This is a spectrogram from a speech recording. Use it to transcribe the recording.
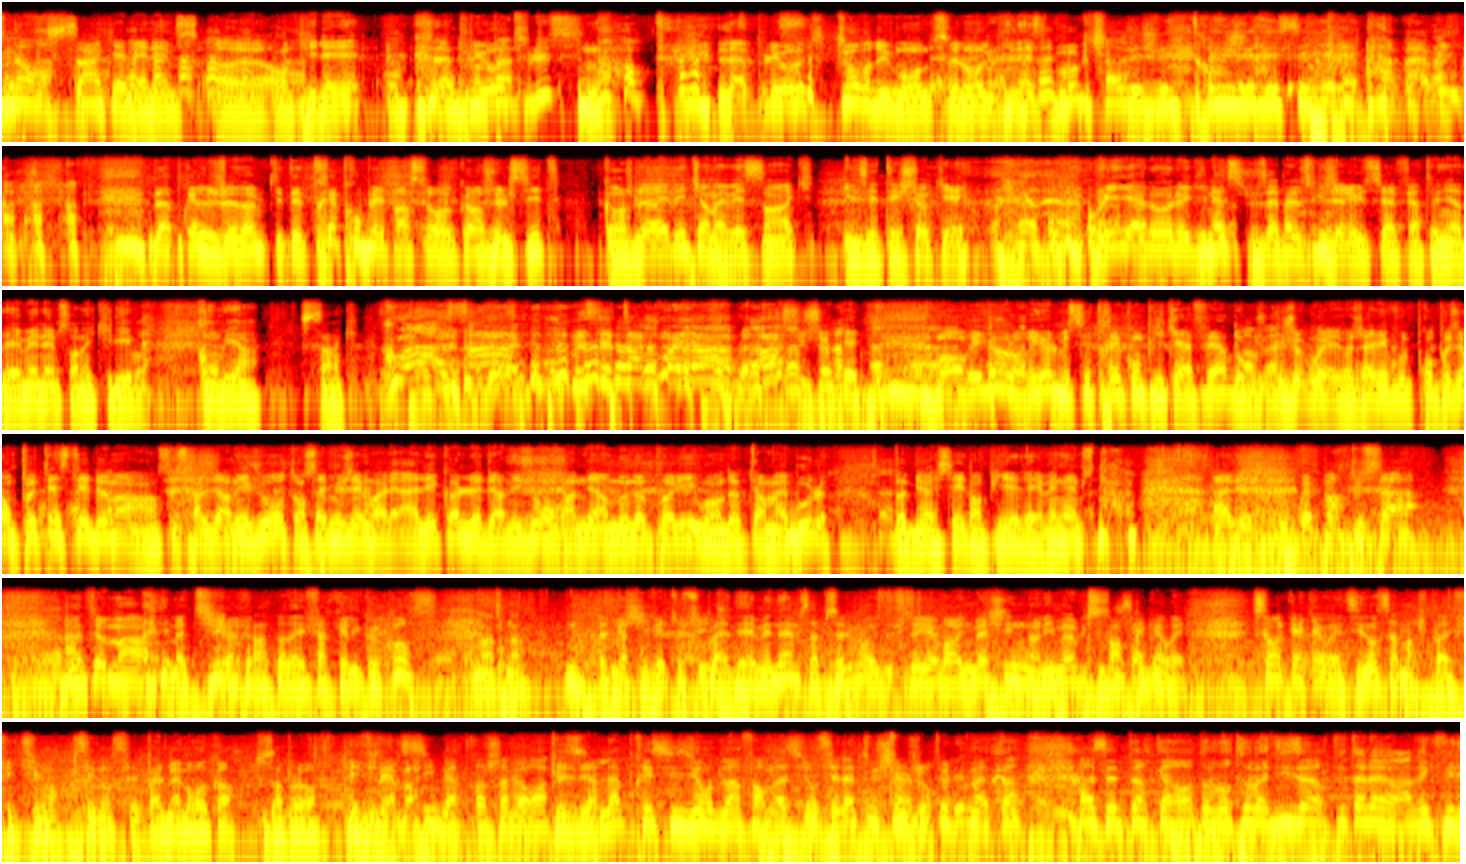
Non. 5 M&M's euh, empilés. La plus Pas haute plus? Non, la plus haute tour du monde selon le Guinness Book. Ah, mais je vais être obligé d'essayer. Ah bah oui D'après le jeune homme qui était très troublé par ce record, je le cite, quand je leur ai dit qu'il y en avait 5, ils étaient choqués. Oui, allô le Guinness, je vous appelle parce que j'ai réussi à faire tenir des M&M's en équilibre. Combien? 5. Quoi? 5 Mais c'est incroyable Ah, je suis choqué. Bon, on rigole, on rigole, mais c'est très compliqué à faire, donc je, ouais, j'allais vous le proposer. On peut tester demain, hein. ce sera le dernier jour, autant s'amuser. Moi, à l'école, le dernier jour, on ramenait un Monopoly ou un Docteur Maboule. On peut bien essayer d'empiler des M&M's. Allez, je vous prépare tout ça. À demain, Il Mathieu. va falloir qu'on aille faire quelques courses maintenant. Mais j'y vais tout de suite. Bah, des M&M's, absolument. Il doit y avoir une machine dans l'immeuble Sans cacahuètes. Sans cacahuètes, sinon ça marche pas, effectivement. Sinon c'est pas le même record, tout simplement. Évidemment. Merci Bertrand Chameroy. Plaisir. La précision de l'information, c'est la touche tous les matins à 7h40. On vous retrouve à 10h tout à l'heure avec Philippe.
